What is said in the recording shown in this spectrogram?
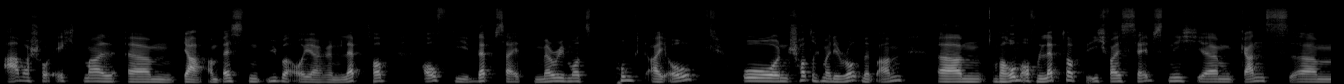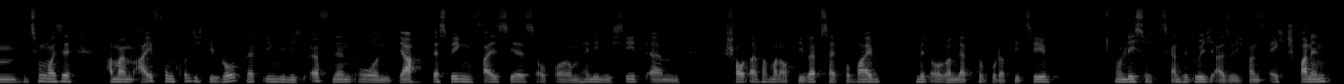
aber schaut echt mal ähm, ja am besten über euren Laptop auf die Website marymods.io und schaut euch mal die Roadmap an. Ähm, warum auf dem Laptop? Ich weiß selbst nicht ähm, ganz, ähm, beziehungsweise an meinem iPhone konnte ich die Roadmap irgendwie nicht öffnen. Und ja, deswegen, falls ihr es auf eurem Handy nicht seht, ähm, schaut einfach mal auf die Website vorbei mit eurem Laptop oder PC und lest euch das Ganze durch. Also ich fand es echt spannend.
